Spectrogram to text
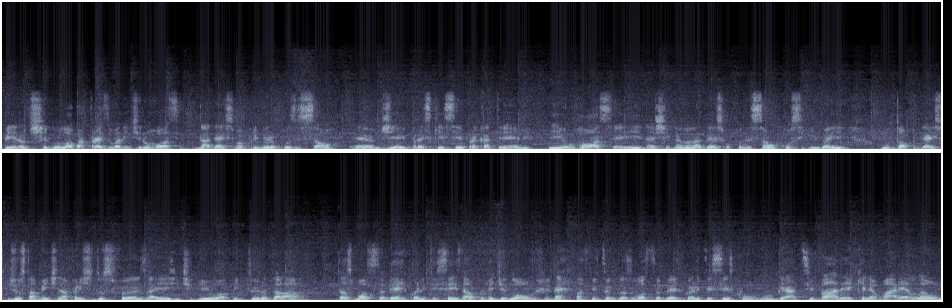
penalty, chegou logo atrás do Valentino Rossi na 11 primeira posição, é um dia aí para esquecer para KTM. E o Rossi aí, né, chegando na décima posição, conseguindo aí um top 10 justamente na frente dos fãs. Aí a gente viu a pintura da das motos da BR-46, dava pra ver de longe, né? A pintura das motos da BR-46 com o Grazie Valley, aquele amarelão,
